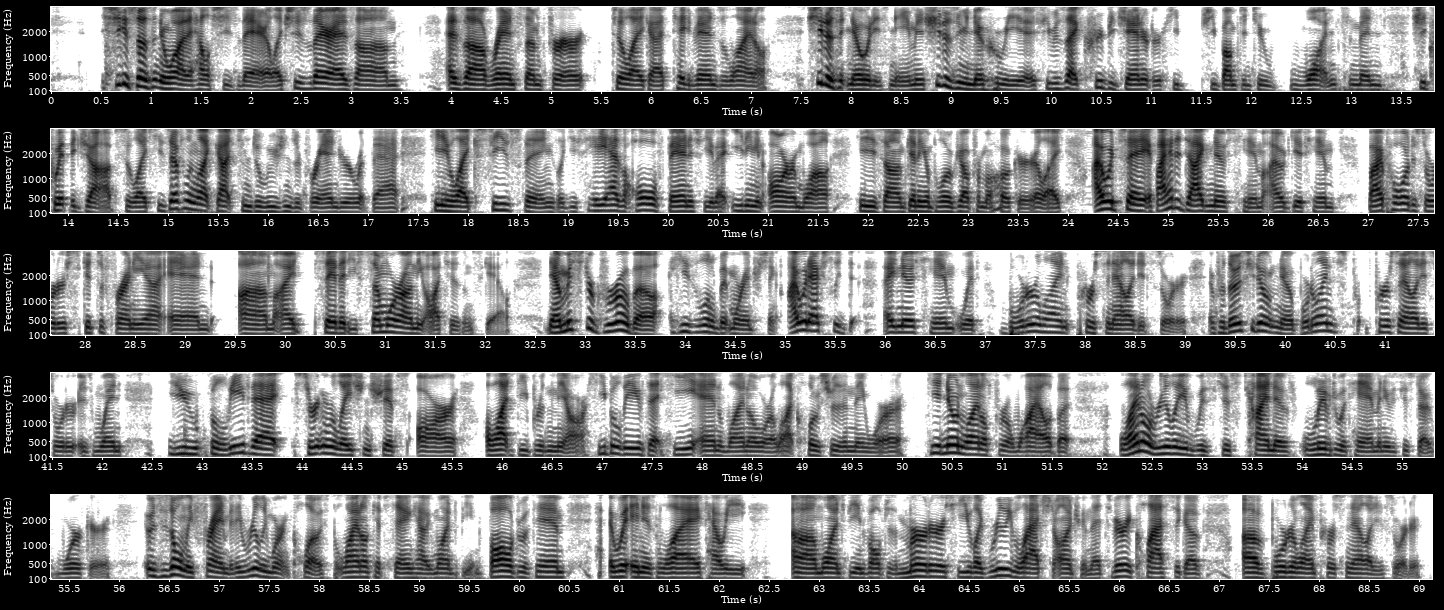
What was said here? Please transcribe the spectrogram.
she just doesn't know why the hell she's there. Like she's there as um as a ransom for to like uh, take advantage of Lionel. She doesn't know what his name is. She doesn't even know who he is. He was that creepy janitor he she bumped into once, and then she quit the job. So like he's definitely like got some delusions of grandeur with that. He like sees things like he's, he has a whole fantasy about eating an arm while he's um getting a blowjob from a hooker. Like I would say if I had to diagnose him, I would give him bipolar disorder, schizophrenia, and um, I'd say that he's somewhere on the autism scale. Now, Mr. Grobo, he's a little bit more interesting. I would actually diagnose him with borderline personality disorder. And for those who don't know, borderline dis- personality disorder is when you believe that certain relationships are a lot deeper than they are. He believed that he and Lionel were a lot closer than they were. He had known Lionel for a while, but Lionel really was just kind of lived with him and he was just a worker. it was his only friend, but they really weren't close. But Lionel kept saying how he wanted to be involved with him in his life, how he um, wanted to be involved with the murders. He like really latched onto him. That's very classic of of borderline personality disorder.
